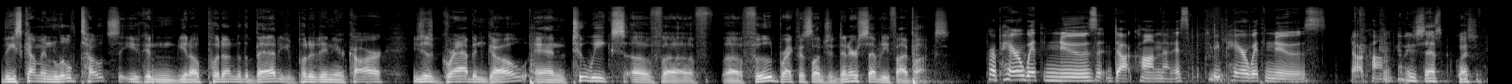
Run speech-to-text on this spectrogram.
These come in little totes that you can, you know, put under the bed. You can put it in your car. You just grab and go. And two weeks of uh, f- uh, food, breakfast, lunch, and dinner, seventy-five bucks. Preparewithnews.com. That is preparewithnews.com. Can I just ask a question? Do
